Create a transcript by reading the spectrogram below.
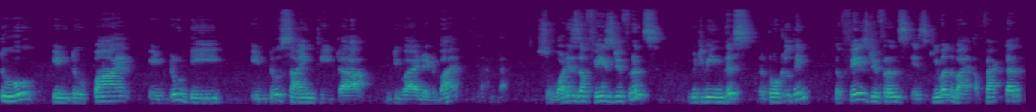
2 into pi into d into sine theta divided by lambda. so what is the phase difference between this, the total thing? The phase difference is given by a factor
